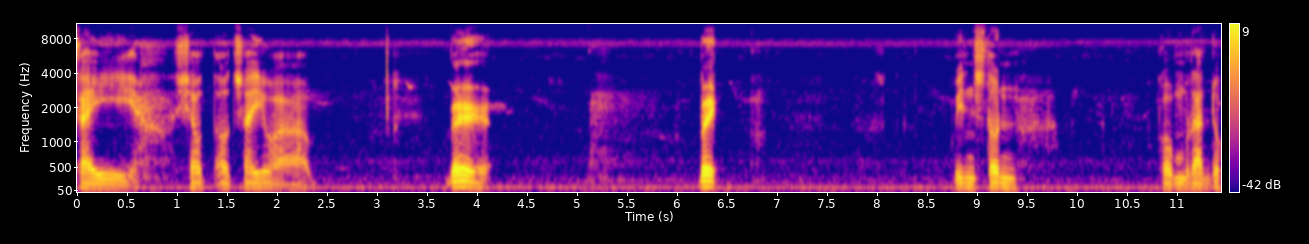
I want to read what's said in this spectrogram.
kay shout out sa iyo uh, Ber Bert Winston Combrado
